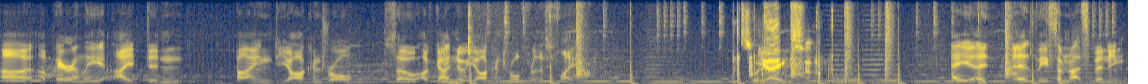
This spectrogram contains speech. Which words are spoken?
Uh, apparently, I didn't bind yaw control, so I've got no yaw control for this flight. Yikes. Hey, at, at least I'm not spinning.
